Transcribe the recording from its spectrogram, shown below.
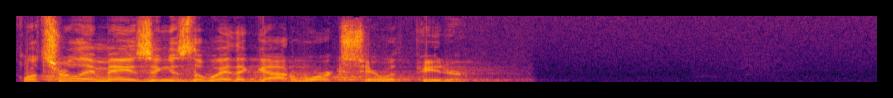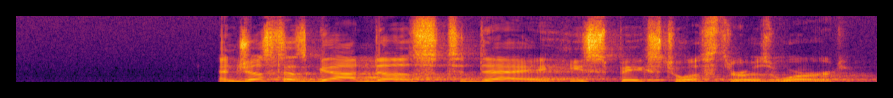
What's really amazing is the way that God works here with Peter. And just as God does today, He speaks to us through His Word.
